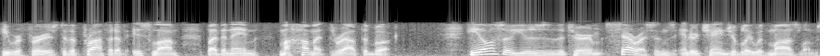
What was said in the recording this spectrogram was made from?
He refers to the prophet of Islam by the name Muhammad throughout the book. He also uses the term Saracens interchangeably with Muslims.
